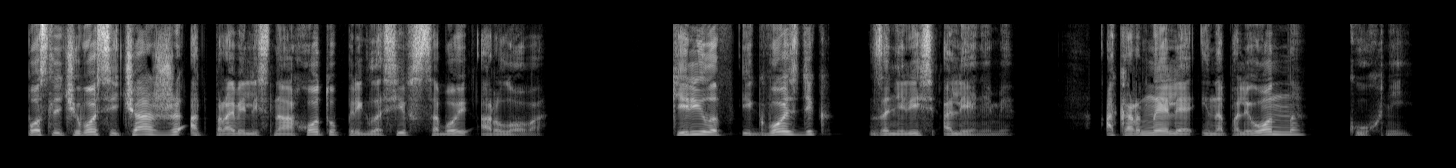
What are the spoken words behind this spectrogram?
после чего сейчас же отправились на охоту, пригласив с собой Орлова. Кириллов и Гвоздик занялись оленями, а Корнелия и Наполеонна — кухней.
